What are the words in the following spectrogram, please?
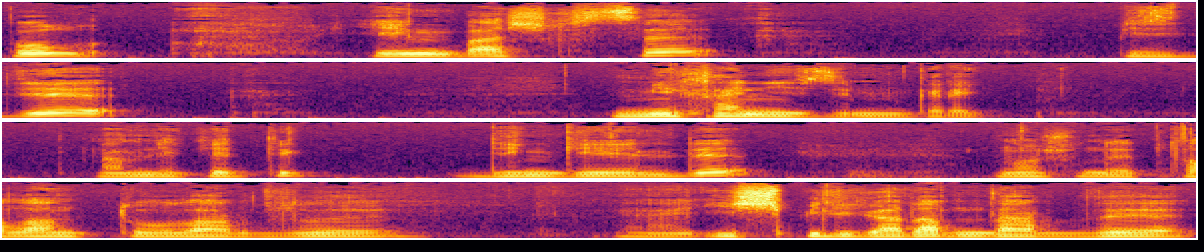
Бул эң башкысы бизде механизм керек. Мамлекеттик деңгээлде мына ушундай таланттууларды э, иш бийлик адамдарды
